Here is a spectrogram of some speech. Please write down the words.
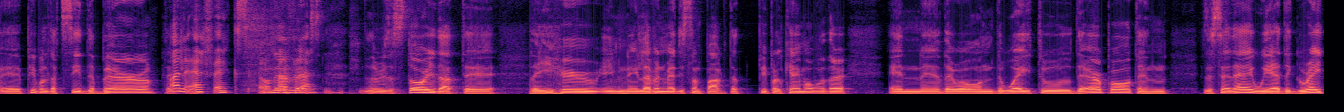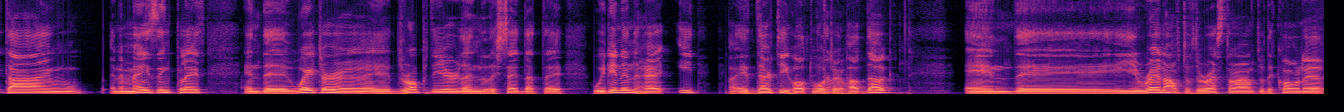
uh, people that see the bear. On FX. if On FX, not- there is a story that uh, they hear in 11 Madison Park that people came over there and uh, they were on the way to the airport and they said, "Hey, we had a great time, an amazing place." And the waiter uh, dropped here and they said that uh, we didn't eat a dirty hot water hot dog. And uh, he ran out of the restaurant to the corner.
